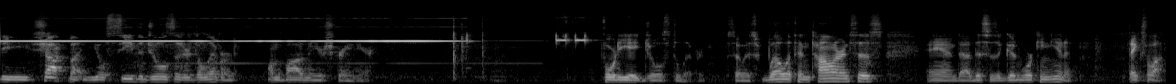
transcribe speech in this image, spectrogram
the shock button, you'll see the joules that are delivered on the bottom of your screen here. 48 joules delivered. So it's well within tolerances, and uh, this is a good working unit. Thanks a lot.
